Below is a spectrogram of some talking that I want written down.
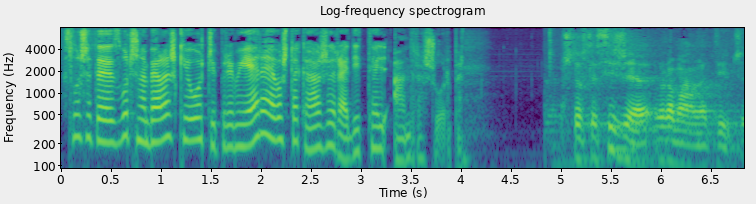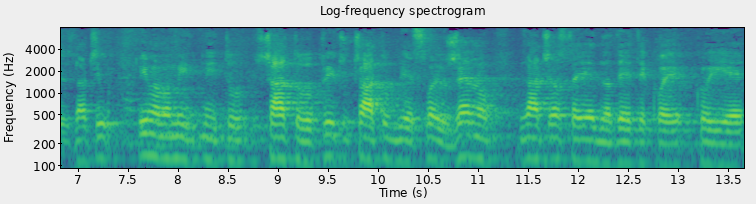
Slušajte zvučne beleške u oči premijere, evo šta kaže reditelj Andra Šurban. Što se siže romana tiče, znači imamo mi, mi tu Čatovu priču, Čatu ubije svoju ženu, znači ostaje jedno dete koje, koji je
